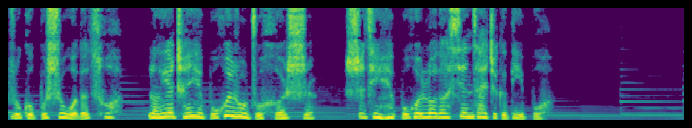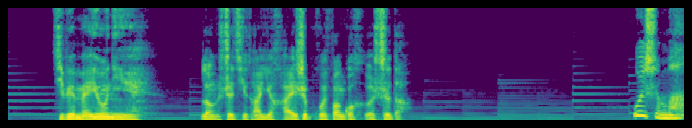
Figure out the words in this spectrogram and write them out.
如果不是我的错，冷夜晨也不会入主何氏，事情也不会落到现在这个地步。即便没有你，冷氏集团也还是不会放过何氏的。为什么？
